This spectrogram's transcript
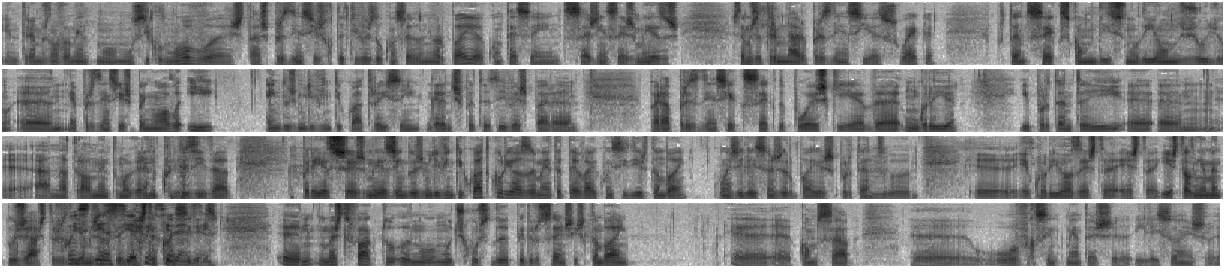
entramos novamente num ciclo novo. Estas presidências rotativas do Conselho da União Europeia acontecem de seis em seis meses. Estamos a terminar a presidência sueca. Portanto, segue-se, como disse, no dia 1 de julho, a presidência espanhola e em 2024, aí sim, grandes expectativas para para a presidência que segue depois, que é da Hungria, e portanto aí uh, uh, há naturalmente uma grande curiosidade para esses seis meses em 2024, curiosamente até vai coincidir também com as eleições europeias, portanto hum. uh, é curioso esta, esta, este alinhamento dos astros, digamos assim, esta coincidência. mas de facto no, no, discurso de Pedro Sanches, que também, como sabe, Uh, houve recentemente as uh, eleições uh,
